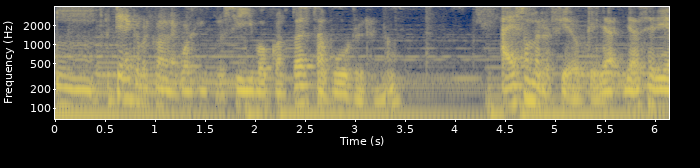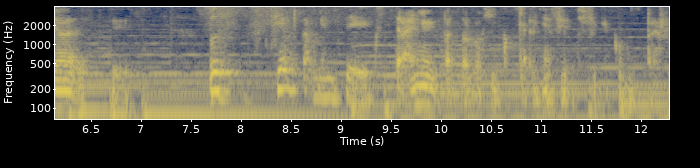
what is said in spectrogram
mm, tiene que ver con el lenguaje inclusivo, con toda esta burla, ¿no? A eso me refiero, que ya, ya sería este pues ciertamente extraño y patológico que alguien se identifique como un perro.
